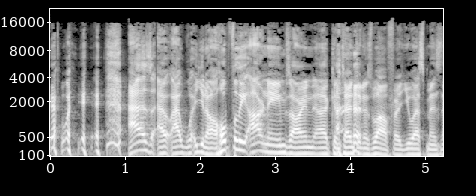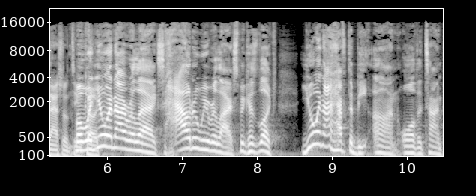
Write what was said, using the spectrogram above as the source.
as I, I- you know, hopefully our names are in uh, contention as well for U.S. men's national team. But when you and I relax, how do we relax? Because look, you and I have to be on all the time.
